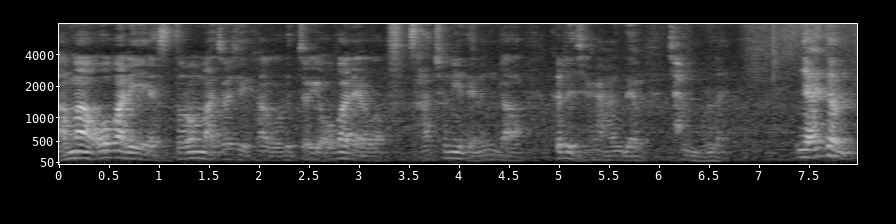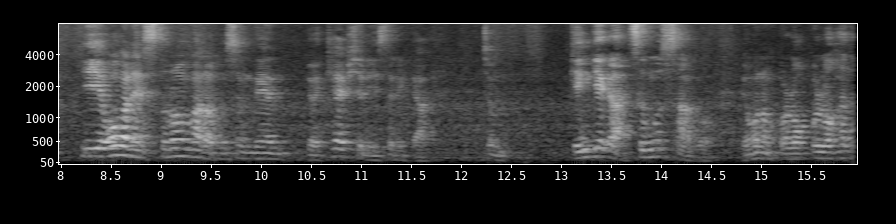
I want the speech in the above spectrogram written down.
아마 오바리의 스트로마 조직하고 그쪽이 오바리하고 사촌이 되는가 그런 생각하는데 잘 몰라요. 이제 하여튼 이 오바리 스트로마로 구성된 그 캡슐이 있으니까 좀 경계가 스무스하고 요거는 볼록볼록하다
